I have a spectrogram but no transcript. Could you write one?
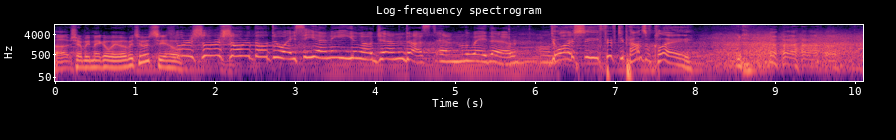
Uh, shall we make our way over to it? See how. Sure, sure, sure. Though, do I see any, you know, gem dust on the way there? Do I see 50 pounds of clay?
